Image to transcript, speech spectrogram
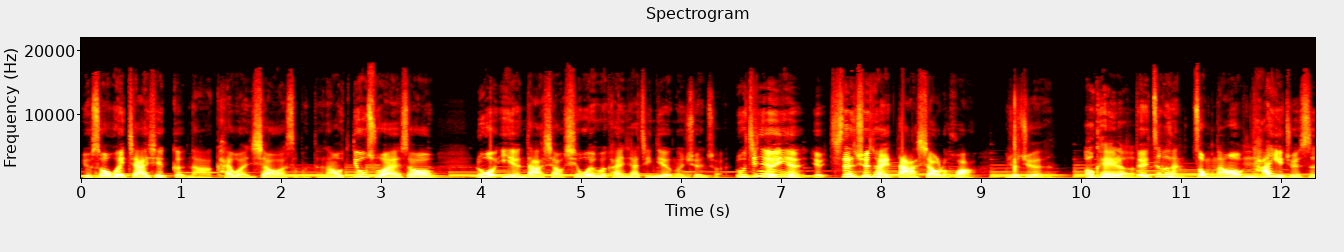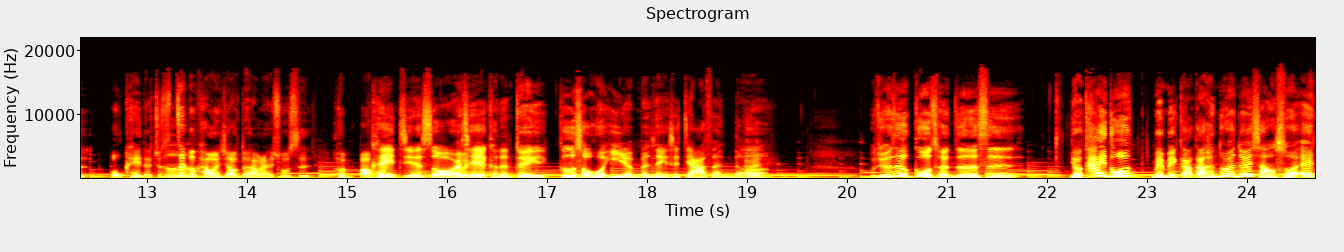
有时候会加一些梗啊，开玩笑啊什么的，然后丢出来的时候。如果艺人大笑，其实我也会看一下经纪人跟宣传。如果经纪人艺人有在宣传也大笑的话，我就觉得 OK 了。对，这个很重，然后他也觉得是 OK 的，就是这个开玩笑对他们来说是很棒，可以接受，而且可能对歌手或艺人本身也是加分的。对，我觉得这个过程真的是。有太多美美嘎嘎，很多人都会想说，哎，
